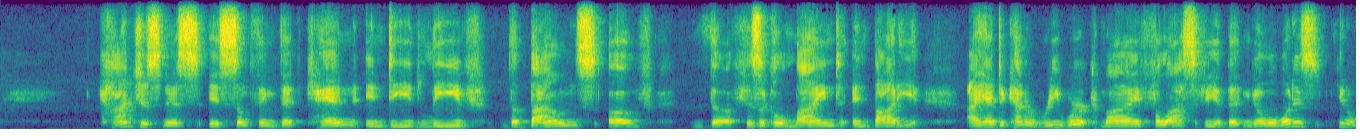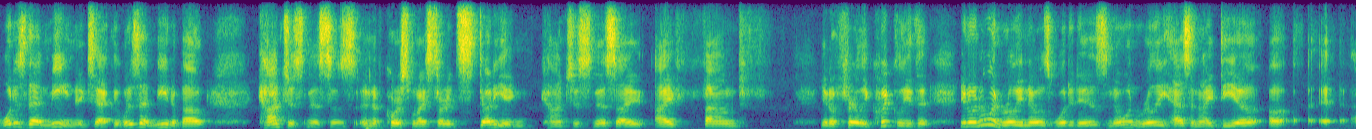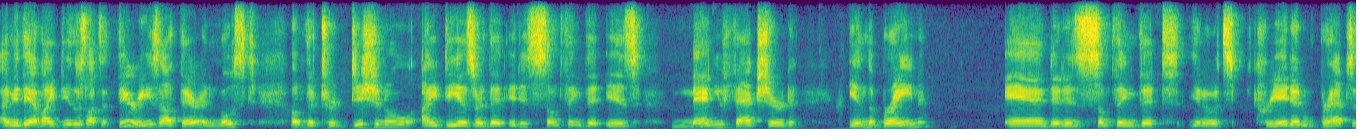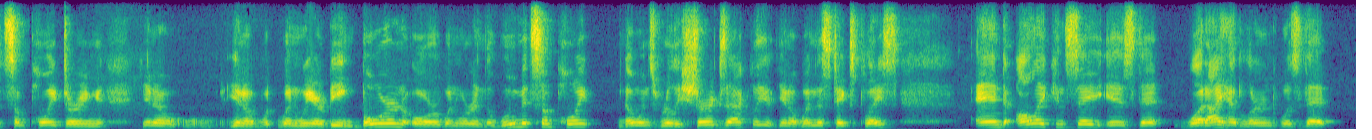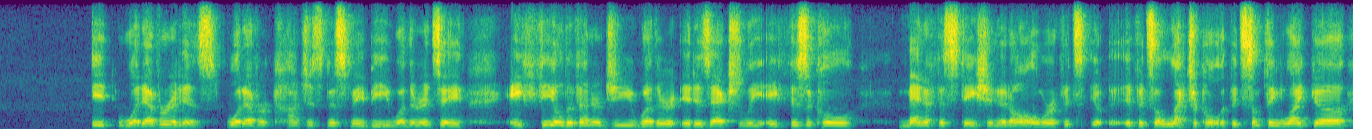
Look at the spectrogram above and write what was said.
consciousness is something that can indeed leave the bounds of the physical mind and body. I had to kind of rework my philosophy a bit and go well what is you know what does that mean exactly? What does that mean about consciousness? And of course when i started studying consciousness i i found you know fairly quickly that you know no one really knows what it is. No one really has an idea uh, i mean they have ideas there's lots of theories out there and most of the traditional ideas are that it is something that is manufactured in the brain and it is something that you know it's created perhaps at some point during you know you know when we are being born or when we're in the womb at some point. No one's really sure exactly you know when this takes place and all i can say is that what i had learned was that it whatever it is whatever consciousness may be whether it's a a field of energy whether it is actually a physical manifestation at all or if it's if it's electrical if it's something like uh,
